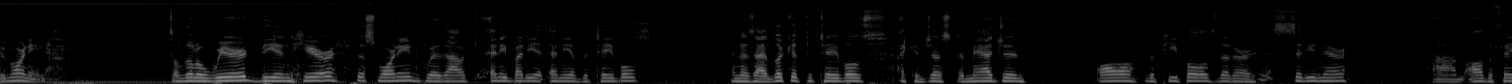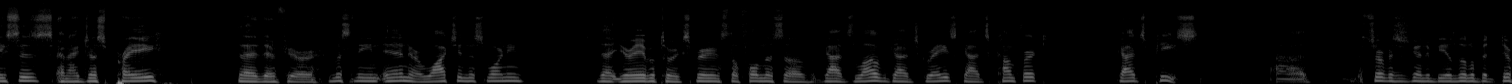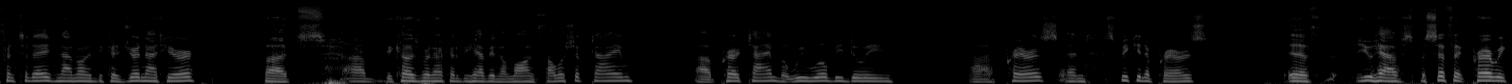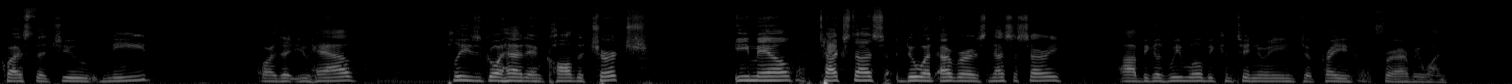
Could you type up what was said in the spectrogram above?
Good morning. It's a little weird being here this morning without anybody at any of the tables. And as I look at the tables, I can just imagine all the people that are sitting there, um, all the faces. And I just pray that if you're listening in or watching this morning, that you're able to experience the fullness of God's love, God's grace, God's comfort, God's peace. Uh, the service is going to be a little bit different today, not only because you're not here, but uh, because we're not going to be having a long fellowship time, uh, prayer time, but we will be doing uh, prayers. And speaking of prayers, if you have specific prayer requests that you need or that you have, please go ahead and call the church, email, text us, do whatever is necessary uh, because we will be continuing to pray for everyone.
